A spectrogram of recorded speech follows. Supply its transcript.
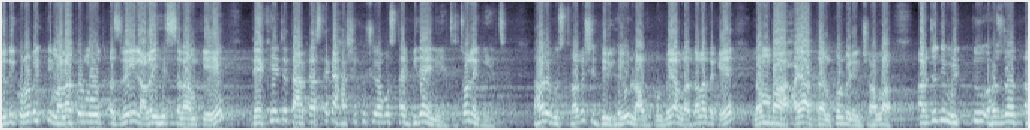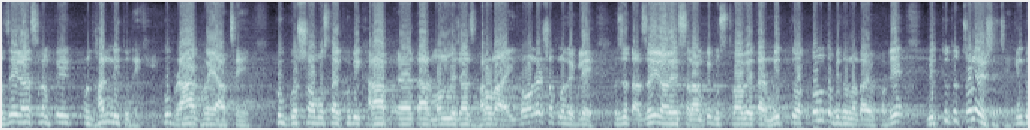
যদি কোনো ব্যক্তি মালাকুল মৌত আজরাইল আলাইহিসালামকে দেখে যে তার কাছ থেকে হাসি খুশি অবস্থায় বিদায় নিয়েছে, চলে গিয়েছে, তাহলে বুঝতে হবে সে দীর্ঘায়ু লাভ করবে। আল্লাহ তালা তাকে লম্বা হায়াত দান করবেন ইনশাআল্লাহ। আর যদি মৃত্যু হজরত আজরাইল আলাইসালামকে প্রধান্বিত দেখে, খুব রাগ হয়ে আছে খুব গোস্বা অবস্থায়, খুবই খারাপ তার মন মেজাজ ভালো না, এই ধরনের স্বপ্ন দেখলে হজরত আজহির আলাইসালামকে বুঝতে হবে তার মৃত্যু অত্যন্ত বেদনাদায়ক হবে। মৃত্যু তো চলে এসেছে, কিন্তু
